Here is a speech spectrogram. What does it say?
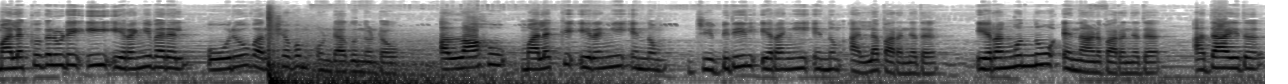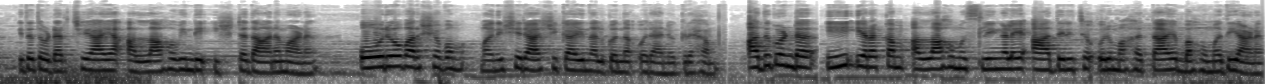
മലക്കുകളുടെ ഈ ഇറങ്ങിവരൽ ഓരോ വർഷവും ഉണ്ടാകുന്നുണ്ടോ? അള്ളാഹു മലക്ക് ഇറങ്ങി എന്നും ജിബിരിയിൽ ഇറങ്ങി എന്നും അല്ല പറഞ്ഞത്. ഇറങ്ങുന്നു എന്നാണ് പറഞ്ഞത്. അതായത് ഇത് തുടർച്ചയായ അള്ളാഹുവിന്റെ ഇഷ്ടദാനമാണ്. ഓരോ വർഷവും മനുഷ്യരാശിക്കായി നൽകുന്ന ഒരു അനുഗ്രഹം അതുകൊണ്ട് ഈ ഇറക്കം അള്ളാഹു മുസ്ലിങ്ങളെ ആദരിച്ച ഒരു മഹത്തായ ബഹുമതിയാണ്.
